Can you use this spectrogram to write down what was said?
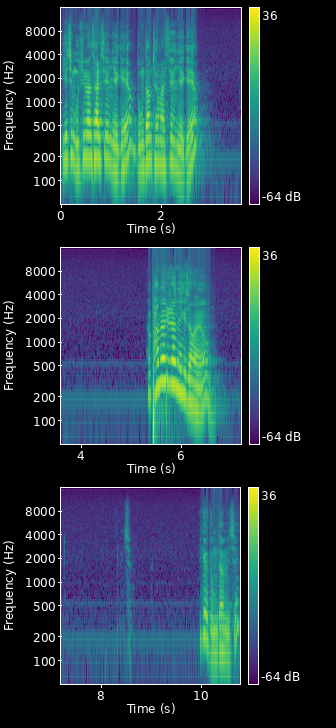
이게 지금 웃으면서 할 수 있는 얘기예요? 농담처럼 할 수 있는 얘기예요? 파멸이란 얘기잖아요. 그렇죠? 이게 농담이지?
